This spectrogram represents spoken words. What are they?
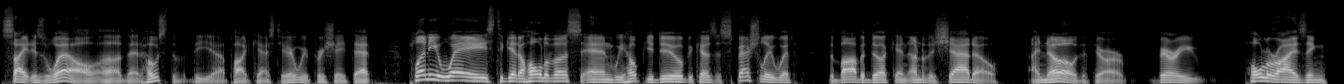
site as well uh, that hosts the, the uh, podcast here. We appreciate that. Plenty of ways to get a hold of us, and we hope you do because especially with the Babadook and Under the Shadow, I know that there are very polarizing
